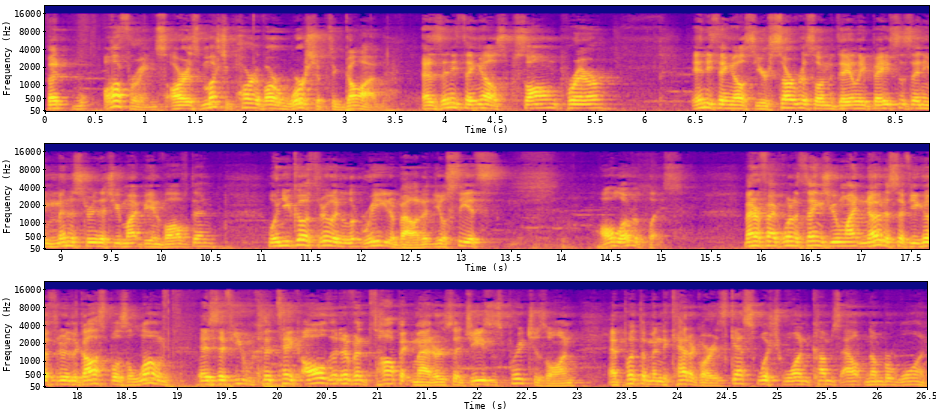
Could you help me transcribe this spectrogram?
But offerings are as much a part of our worship to God as anything else song, prayer, anything else, your service on a daily basis, any ministry that you might be involved in, when you go through and read about it, you'll see it's all over the place. Matter of fact, one of the things you might notice if you go through the Gospels alone is if you could take all the different topic matters that Jesus preaches on and put them into categories, guess which one comes out number one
